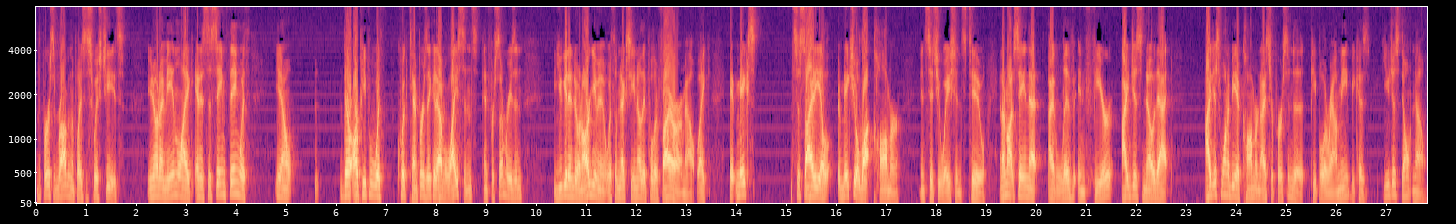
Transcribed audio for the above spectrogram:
the person robbing the place is Swiss cheese. You know what I mean? Like and it's the same thing with you know there are people with quick tempers. They could have a license and for some reason you get into an argument with them next thing you know they pull their firearm out. Like it makes society it makes you a lot calmer in situations too and i'm not saying that i live in fear i just know that i just want to be a calmer nicer person to people around me because you just don't know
